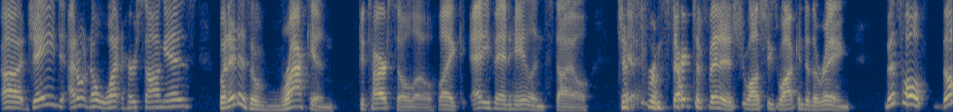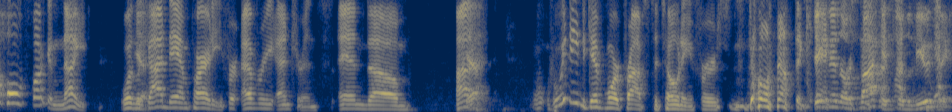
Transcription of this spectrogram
uh, Jade? I don't know what her song is, but it is a rocking guitar solo, like Eddie Van Halen style, just Yeah. from start to finish while she's walking to the ring. This whole the whole fucking night was Yeah. a goddamn party for every entrance, and um, I, yeah. W- we need to give more props to Tony for s- doling out the Digging in those pockets for the music.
